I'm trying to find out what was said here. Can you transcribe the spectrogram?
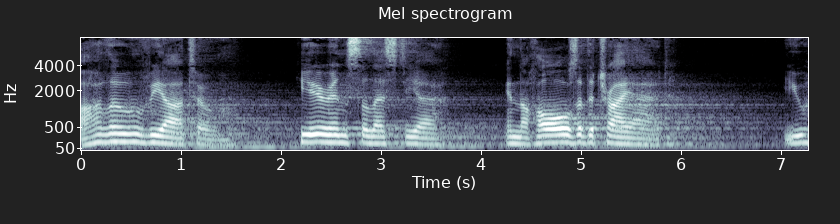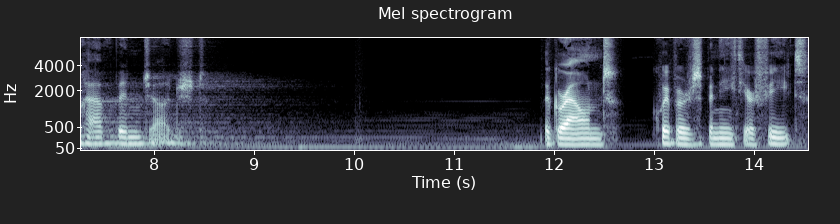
Arlo Viato, here in Celestia, in the halls of the triad, you have been judged. The ground quivers beneath your feet.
